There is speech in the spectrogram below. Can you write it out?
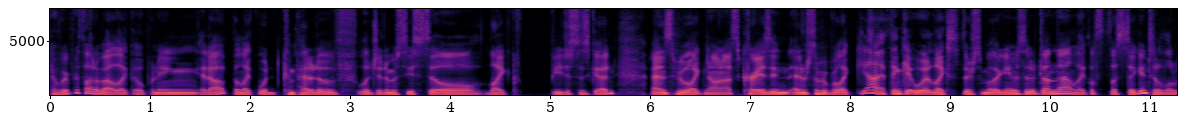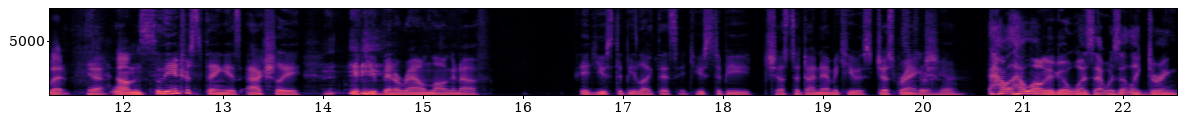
have we ever thought about like opening it up and like would competitive legitimacy still like be just as good? And some people were like, no, no, it's crazy. And, and some people were like, yeah, I think it would. Like, there's some other games that have done that. Like, let's let's dig into it a little bit. Yeah. Well, Um, so the interesting thing is actually, if you've been around long enough, it used to be like this. It used to be just a dynamic queue. It's just ranked. Sure, yeah. how how long ago was that was it like during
